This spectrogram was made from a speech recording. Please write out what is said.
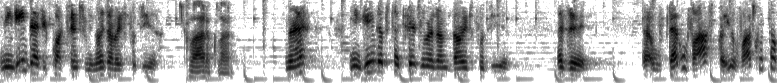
ninguém deve 400 milhões a noite por dia. Claro, claro. Né? Ninguém deve 700 milhões a noite por dia. Quer dizer, é, pega o Vasco aí, o Vasco tá,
